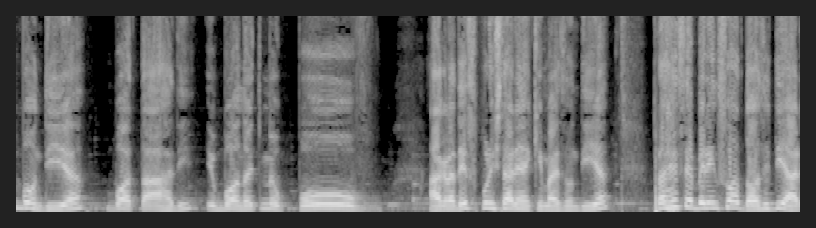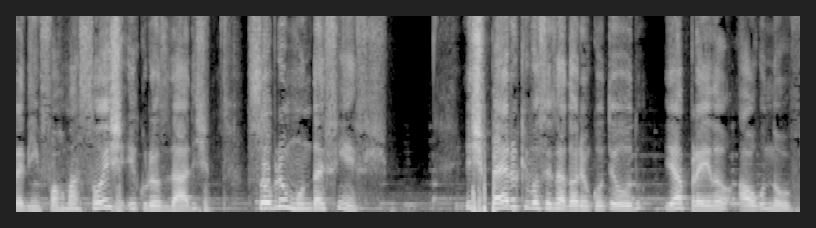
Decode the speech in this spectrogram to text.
bom dia, boa tarde e boa noite, meu povo. Agradeço por estarem aqui mais um dia para receberem sua dose diária de informações e curiosidades sobre o mundo das ciências. Espero que vocês adorem o conteúdo e aprendam algo novo.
